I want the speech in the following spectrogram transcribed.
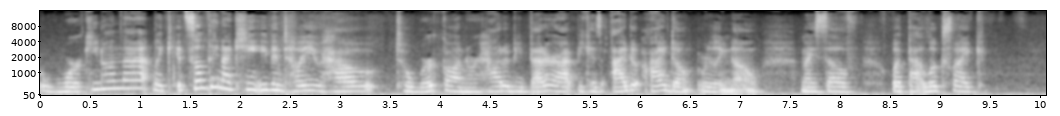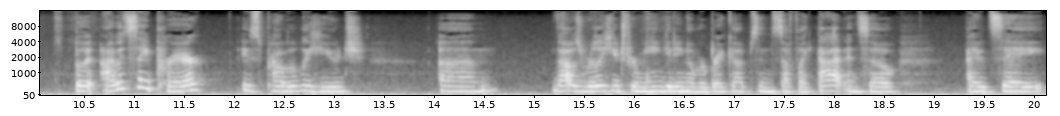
working on that, like, it's something I can't even tell you how to work on or how to be better at because I, do, I don't really know myself what that looks like. But I would say prayer is probably huge. Um, that was really huge for me in getting over breakups and stuff like that. And so, I would say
